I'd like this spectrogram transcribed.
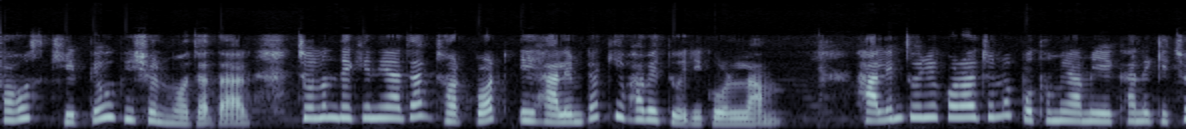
সহজ, খেতেও ভীষণ মজাদার। চলুন দেখে নেওয়া যাক ঝটপট এই হালিমটা কীভাবে তৈরি করলাম। হালিম তৈরি করার জন্য প্রথমে আমি এখানে কিছু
